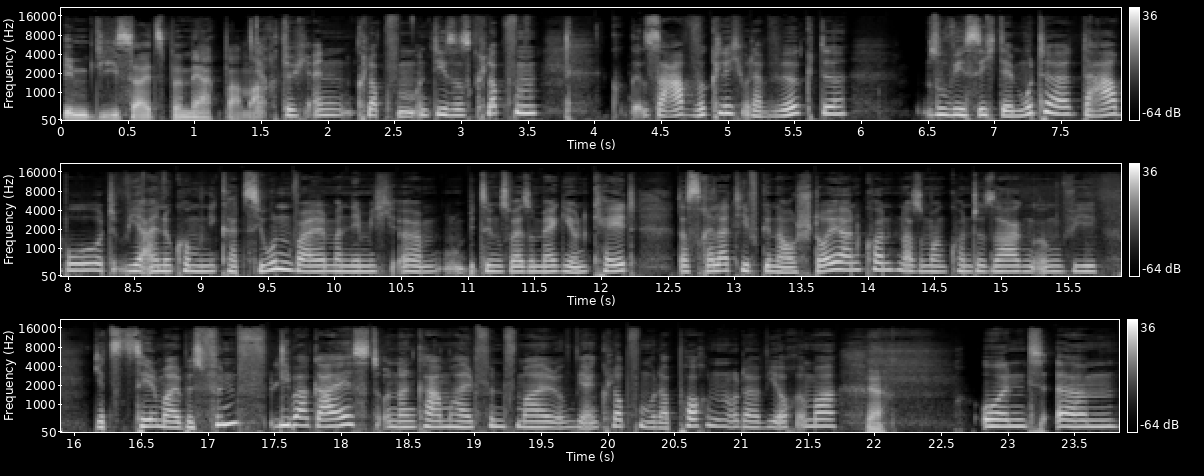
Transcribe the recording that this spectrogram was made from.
im Diesseits bemerkbar macht. Ja, durch ein Klopfen. Und dieses Klopfen sah wirklich oder wirkte so wie es sich der Mutter darbot, wie eine Kommunikation, weil man nämlich, ähm, beziehungsweise Maggie und Kate das relativ genau steuern konnten. Also man konnte sagen, irgendwie, jetzt zähl mal bis fünf, lieber Geist, und dann kam halt fünfmal irgendwie ein Klopfen oder Pochen oder wie auch immer. Ja. Und ähm,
